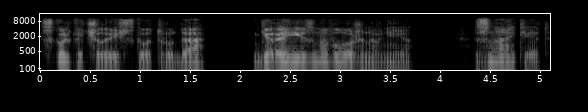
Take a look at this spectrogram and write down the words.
Сколько человеческого труда, героизма вложено в нее. Знайте это.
